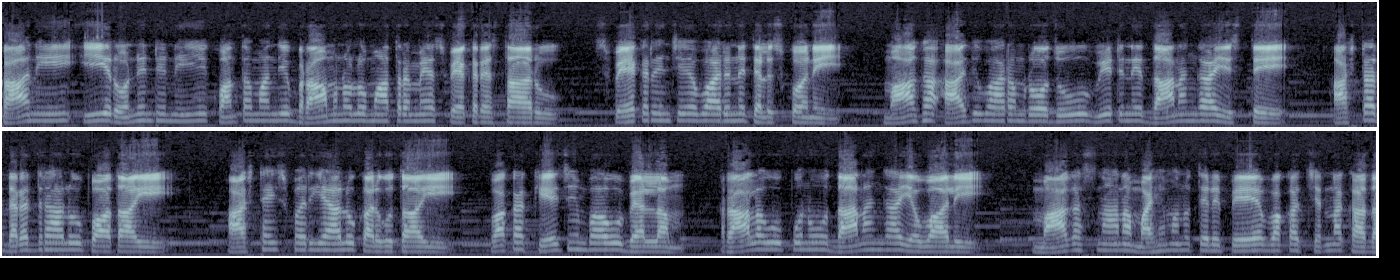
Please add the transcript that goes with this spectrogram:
కానీ ఈ రెండింటిని కొంతమంది బ్రాహ్మణులు మాత్రమే స్వీకరిస్తారు. స్వీకరించే వారిని తెలుసుకొని మాఘ ఆదివారం రోజు వీటిని దానంగా ఇస్తే అష్టదరిద్రాలు పోతాయి. అష్టైశ్వర్యాలు కలుగుతాయి. ఒక కేజింబావు బెల్లం రాళ్ళ ఉప్పును దానంగా ఇవ్వాలి. మాఘస్నాన మహిమను తెలిపే ఒక చిన్న కథ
